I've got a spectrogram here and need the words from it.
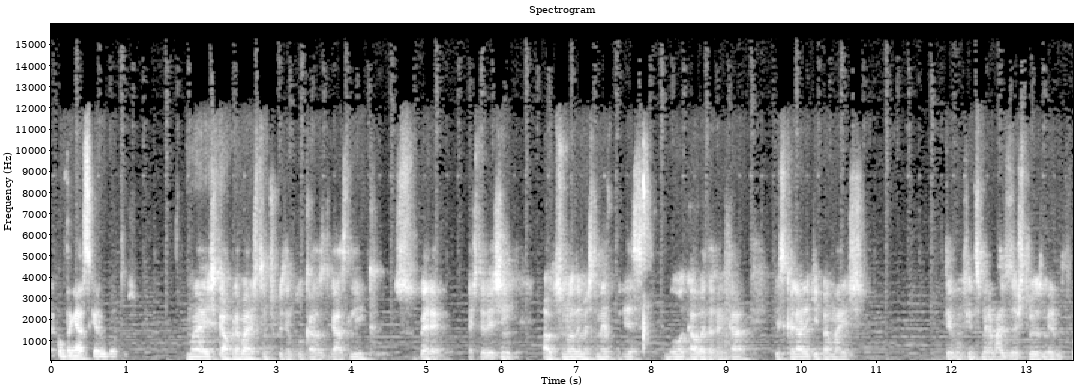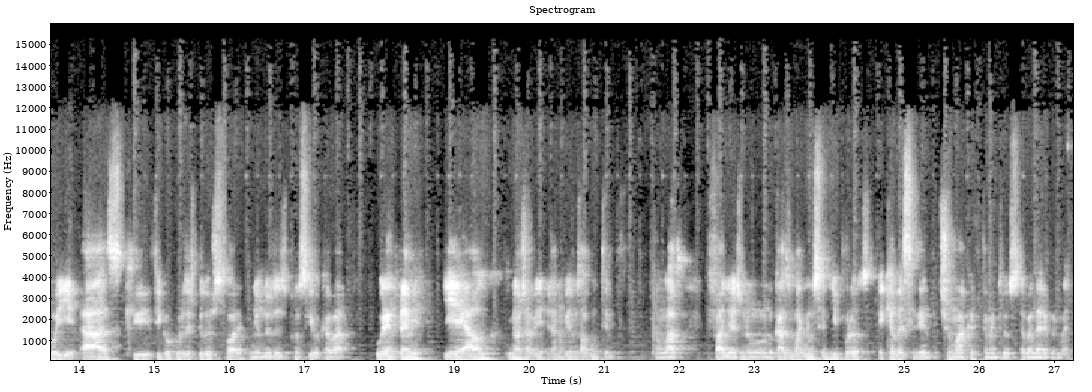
acompanhar sequer o Bottas. Mas cá para baixo temos, por exemplo, o caso de Gasly, que supera, esta vez sim, ao Tsunoda, mas também parece que não acaba de arrancar. E se calhar a equipa mais teve um fim de semana mais desastroso mesmo foi a AS, que ficou com os dois pilotos de fora, nenhum dos dois conseguiu acabar o Grande Prémio, e é algo que nós já, vi, já não vemos há algum tempo. Por um lado, falhas no, no caso Magnussen e por outro aquele acidente de Schumacher que também trouxe a bandeira vermelha.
